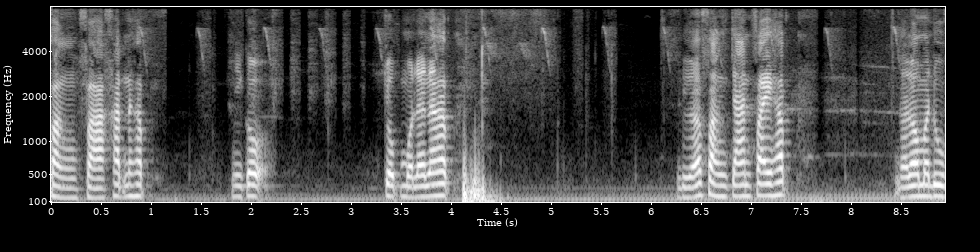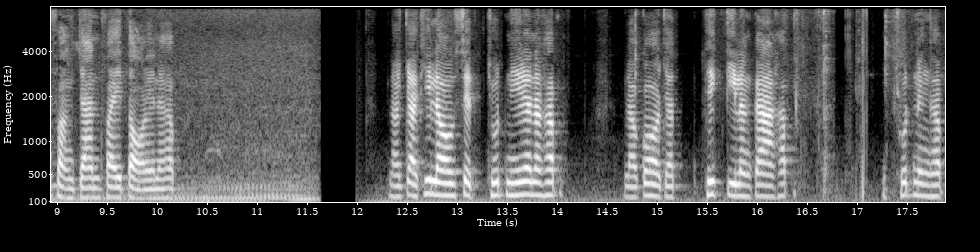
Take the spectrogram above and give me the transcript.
ฝั่งฝาคัดนะครับ นี่ก็จบหมดแล้วนะครับ เหลือฝั่งจานไฟครับเดี๋ยวเรามาดูฝั่งจานไฟต่อเลยนะครับ หลังจากที่เราเสร็จชุดนี้แล้วนะครับ เราก็จะพลิกตีลังกาครับ อีกชุดหนึ่งครับ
